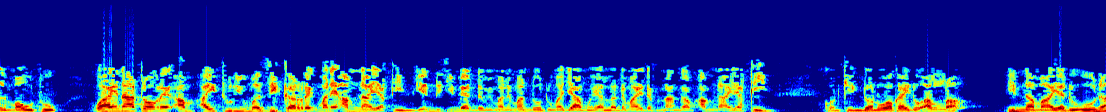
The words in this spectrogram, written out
الموت. Waaye naa toog rek am ay tur yu ma zikkar rek ma ne am naa yaqin génn ci mbedd mi ma man dootuma jaamu yàlla damay def nangam am yaqin kon king doon woo kay du allah innama yaduuna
